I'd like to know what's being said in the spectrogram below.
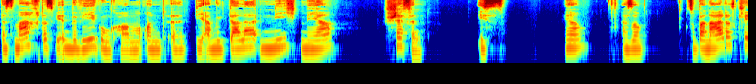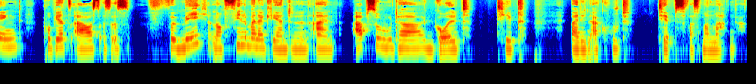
das macht, dass wir in Bewegung kommen und äh, die Amygdala nicht mehr Chefin ist. Ja, also so banal das klingt, probiert's aus. Es ist für mich und auch viele meiner Klientinnen ein absoluter Goldtipp bei den Akut-Tipps, was man machen kann.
